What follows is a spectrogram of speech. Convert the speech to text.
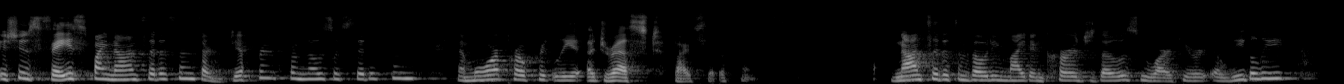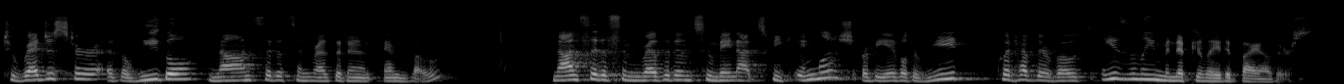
issues faced by non-citizens are different from those of citizens and more appropriately addressed by citizens. Non-citizen voting might encourage those who are here illegally to register as a legal non-citizen resident and vote. Non-citizen residents who may not speak English or be able to read could have their votes easily manipulated by others.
